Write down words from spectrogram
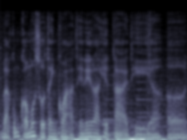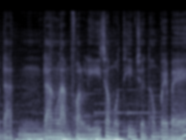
Và cũng có một số thành quả, thế nên là hiện tại thì ờ, ờ, đạt ừ, đang làm quản lý cho một team truyền thông bé bé.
